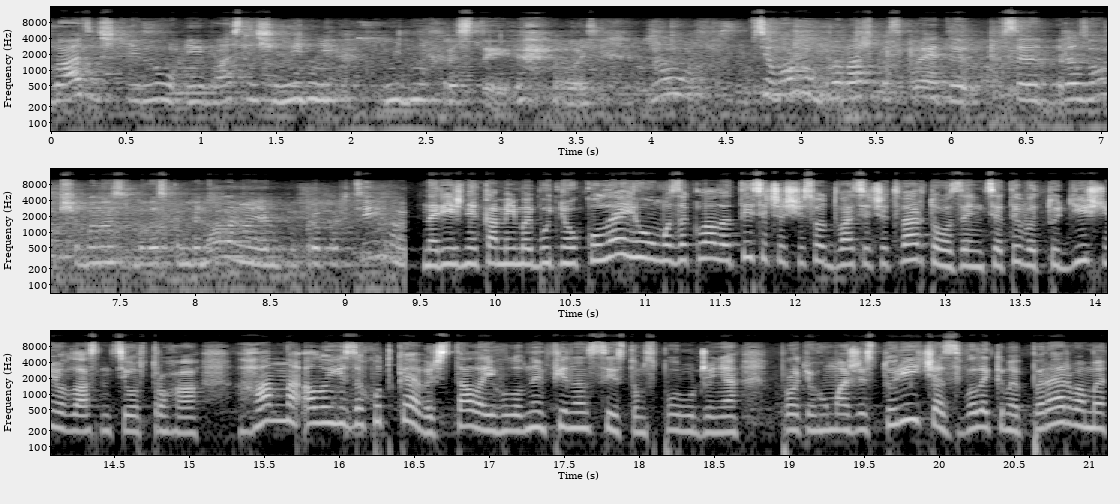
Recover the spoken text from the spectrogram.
вазочки, ну і власне ще мідні, мідні хрести. Ось. Ну, цілому було важко склеїти все разом, щоб нас було скомбіновано, якби пропорційно. Наріжний камінь майбутнього колегіуму заклали 1624-го за ініціативи тодішньої власниці острога. Ганна Алоїза Хуткевич стала й головним фінансистом спорудження. Протягом майже сторіччя з великими перервами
